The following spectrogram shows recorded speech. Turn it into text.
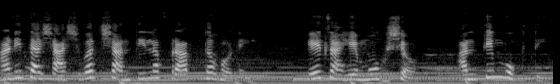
आणि त्या शाश्वत शांतीला प्राप्त होणे. हेच आहे मोक्ष अंतिम मुक्ती.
